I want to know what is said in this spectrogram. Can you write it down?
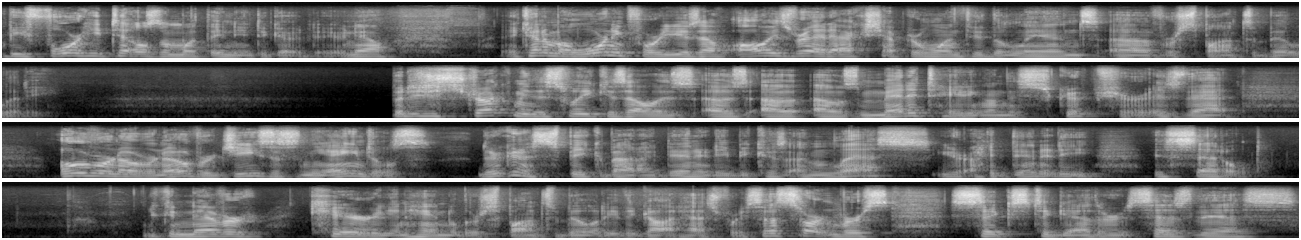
before he tells them what they need to go do. Now, kind of my warning for you is I've always read Acts chapter 1 through the lens of responsibility. But it just struck me this week as I was, I was, I was meditating on this scripture is that over and over and over, Jesus and the angels, they're going to speak about identity because unless your identity is settled, you can never carry and handle the responsibility that God has for you. So let's start in verse 6 together. It says this.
